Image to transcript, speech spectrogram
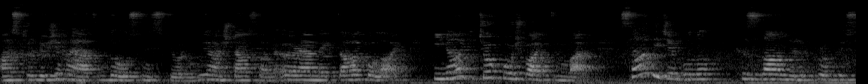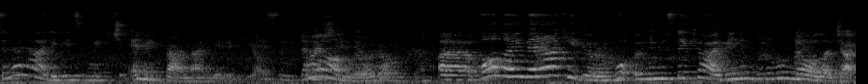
astroloji hayatımda olsun istiyorum. Bu yaştan sonra öğrenmek daha kolay. İnan ki çok boş vaktim var. Sadece bunu hızlandırıp profesyonel hale getirmek için emek vermen gerekiyor. Kesinlikle Bunu her şeyde anlıyorum. Ee, vallahi merak ediyorum bu önümüzdeki ay benim durumum ne olacak?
